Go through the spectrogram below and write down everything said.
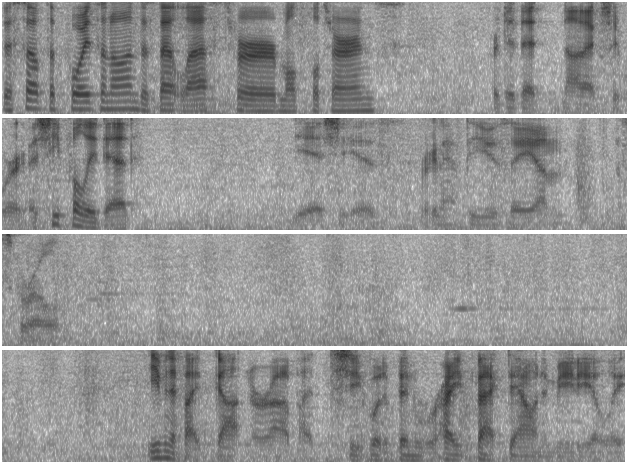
Does still have the poison on? Does that last for multiple turns? Or did that not actually work? Is she fully dead? Yeah, she is. We're gonna have to use a um a scroll. Even if I'd gotten her up, i she would have been right back down immediately.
